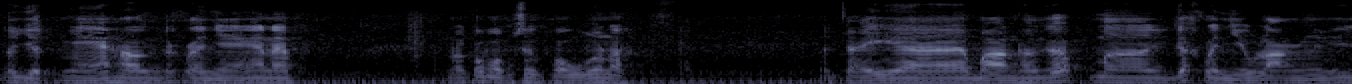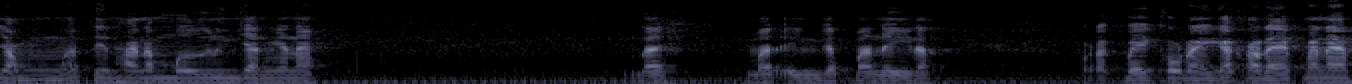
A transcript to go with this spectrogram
Nó giật nhẹ hơn, rất là nhẹ anh em nó có bông sơn phụ nữa nè. Nó chạy à, bền hơn gấp à, rất là nhiều lần với dòng FT250 liên danh nha anh em đây, Made in Japan nè. Và đặc biệt con này rất là đẹp anh em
